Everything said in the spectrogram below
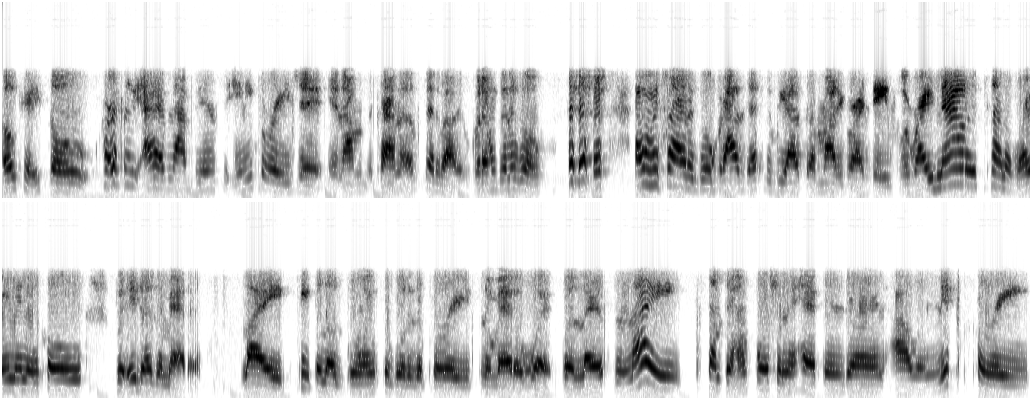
okay. So personally, I have not been to any parade yet, and I'm kind of upset about it. But I'm gonna go. I'm gonna try to go, but I'll definitely be out there Mardi Gras Day. But right now, it's kind of raining and cold, but it doesn't matter. Like people are going to go to the parades no matter what. But last night, something unfortunate happened during our Nyx parade,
